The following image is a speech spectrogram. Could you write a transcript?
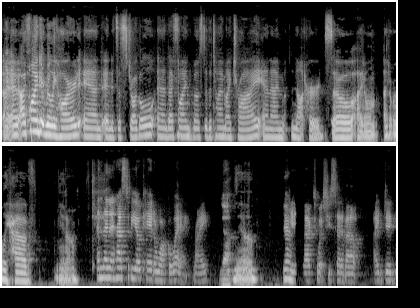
I, I, find it really hard and and it's a struggle and I find most of the time I try and I'm not heard. So I don't I don't really have, you know. And then it has to be okay to walk away, right? Yeah. Yeah. Yeah. Getting back to what she said about I did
